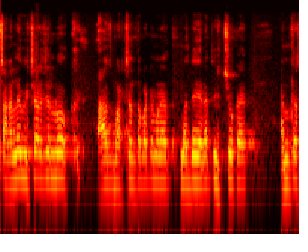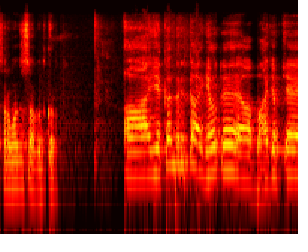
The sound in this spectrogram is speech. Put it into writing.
चांगले विचाराचे लोक आज भारतीय जनता पार्टीमध्ये मध्ये येण्यात इच्छुक आहेत. आम्ही त्या सर्वांचं स्वागत करतो. एकंदरीत हे होते भाजपचे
